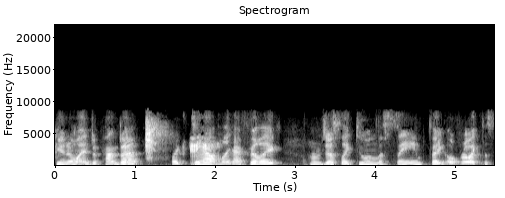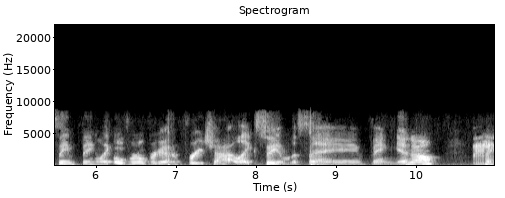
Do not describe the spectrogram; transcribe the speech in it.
you know, independent. Like Mhm. damn, like I feel like I'm just like doing the same thing over like the same thing like over and over again in free chat, like saying the same thing, you know? Mhm.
